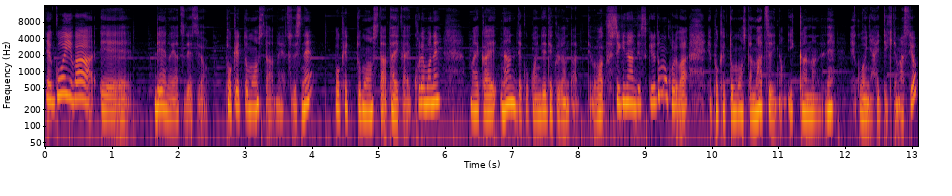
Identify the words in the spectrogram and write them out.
で5位は、えー、例のやつですよ。ポケットモンスターのやつですね。ポケットモンスター大会。これもね、毎回なんでここに出てくるんだって不思議なんですけれども、これはポケットモンスター祭りの一環なんでね、5位に入ってきてますよ。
